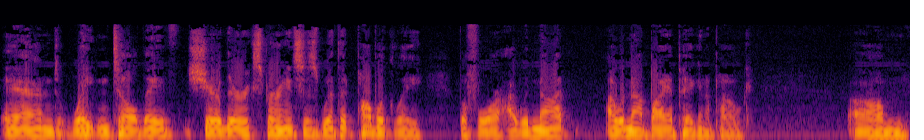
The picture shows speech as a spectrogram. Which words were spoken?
and wait until they've shared their experiences with it publicly before I would not I would not buy a pig in a poke. Um,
